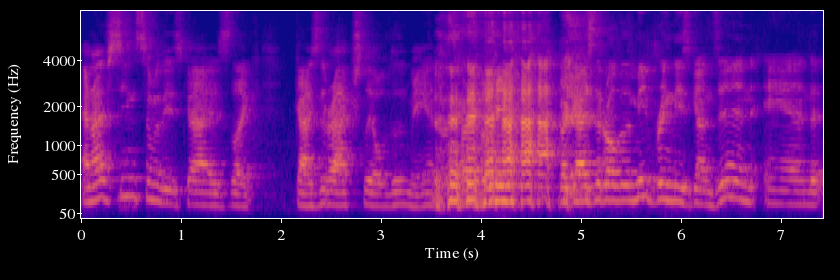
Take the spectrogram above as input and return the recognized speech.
and I've seen some of these guys, like guys that are actually older than me, I know it's hard to believe, but guys that are older than me bring these guns in, and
